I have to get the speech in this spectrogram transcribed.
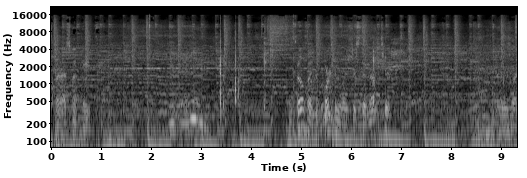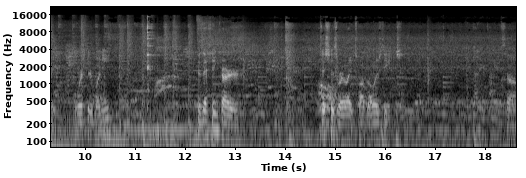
Oh, that's my fate. It feels like the portion was just enough to it was like worth their money. Because I think our dishes were like twelve dollars each. So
